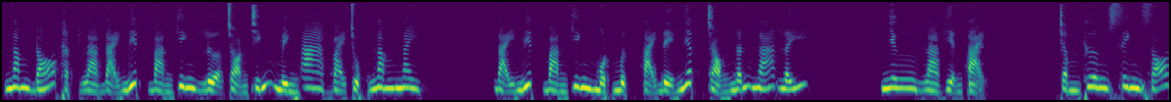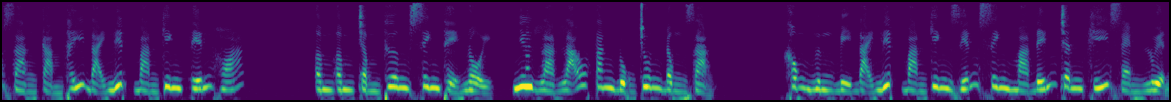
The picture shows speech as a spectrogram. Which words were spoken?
Năm đó thật là Đại Niết Bàn Kinh lựa chọn chính mình a vài chục năm nay. Đại Niết Bàn Kinh một mực tại đệ nhất trọng nấn ná lấy. Nhưng là hiện tại. Trầm thương sinh rõ ràng cảm thấy Đại Niết Bàn Kinh tiến hóa. Âm âm trầm thương sinh thể nổi, như là lão tăng đụng chun đồng dạng. Không ngừng bị Đại Niết Bàn Kinh diễn sinh mà đến chân khí rèn luyện.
